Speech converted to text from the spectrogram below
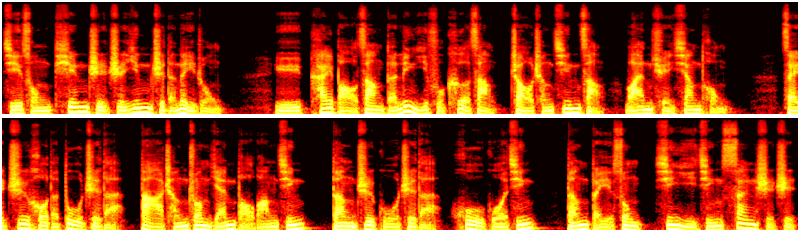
即从天制至英制的内容，与开宝藏的另一副刻藏照成金藏完全相同。在之后的杜制的大成庄严宝王经等之古制的护国经等北宋新译经三十志，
